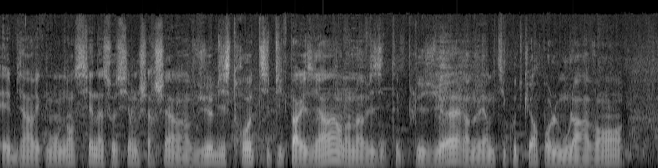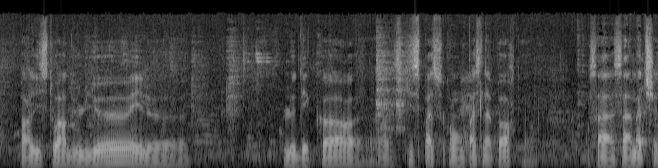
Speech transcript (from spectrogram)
Eh bien, avec mon ancien associé, on cherchait un vieux bistrot typique parisien. On en a visité plusieurs. On a eu un petit coup de cœur pour le moulin avant, par l'histoire du lieu et le, le décor, euh, ce qui se passe quand on passe la porte. Ça, ça a matché.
